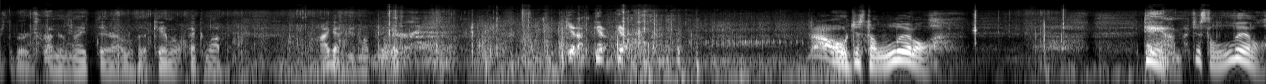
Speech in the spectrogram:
There's the birds running right there. I don't know if the camera will pick them up. I gotta get them up there. Get up, get up, get up. Oh, just a little. Damn, just a little.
